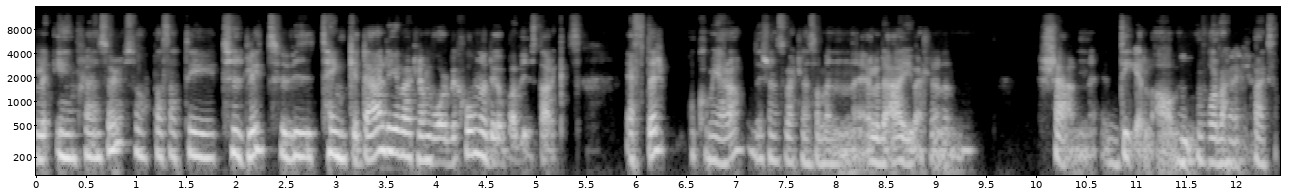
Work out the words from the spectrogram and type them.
eller influencers. Så hoppas att det är tydligt hur vi tänker där. Det är verkligen vår vision och det jobbar vi starkt efter och kommer göra. Det känns verkligen som en, eller det är ju verkligen en kärndel av Mm, vår verksamhet.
